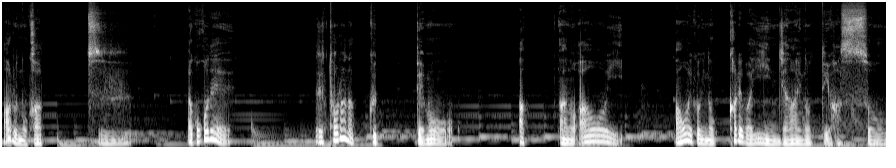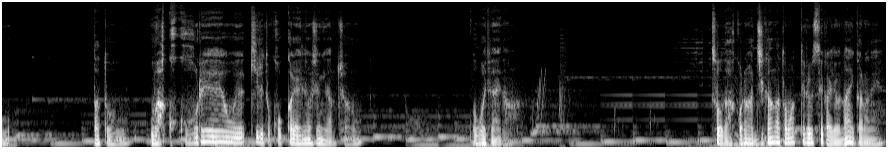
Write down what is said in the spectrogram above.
あるのかっつ。あここで、で取らなくっても、あ、あの、青い、青い子に乗っかればいいんじゃないのっていう発想だと、うわ、これを切るとこっからやり直しなきゃなっちゃうの？覚えてないな。そうだ、これは時間が止まってる世界ではないからね。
